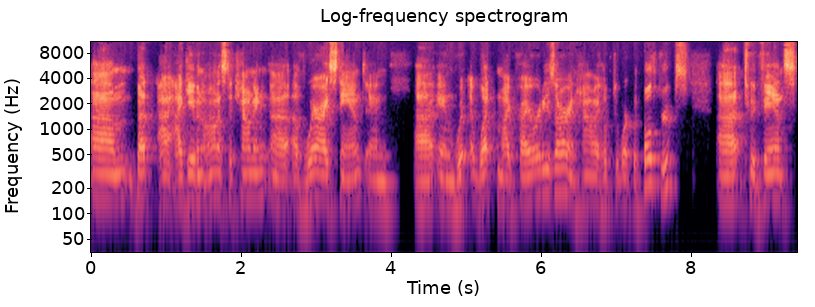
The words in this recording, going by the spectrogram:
Um, but I, I, gave an honest accounting uh, of where I stand and uh, and wh- what my priorities are and how I hope to work with both groups uh, to advance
